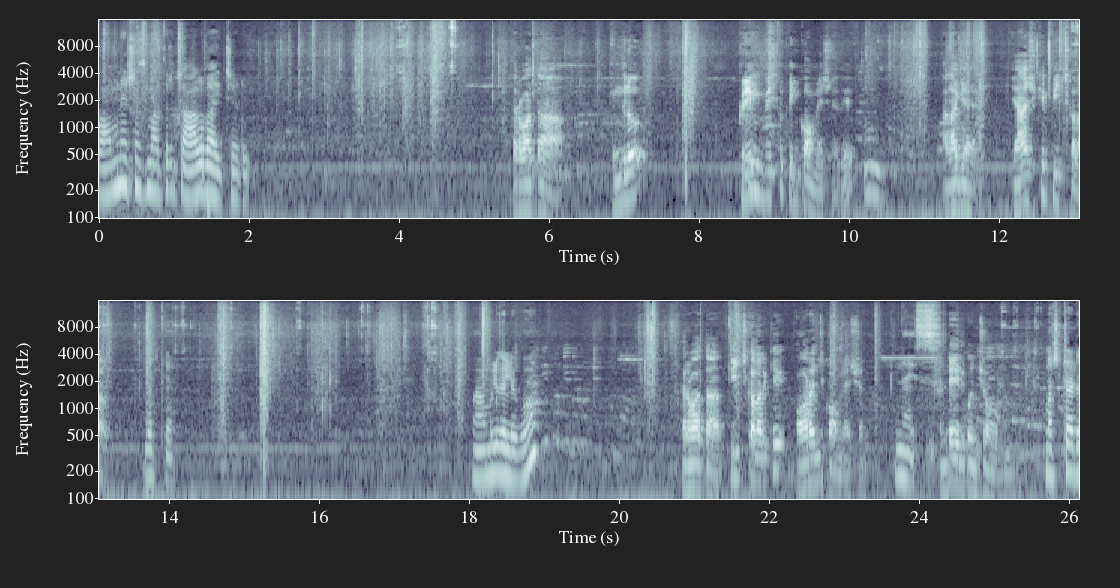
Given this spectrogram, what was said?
కాంబినేషన్స్ మాత్రం చాలా బాగా ఇచ్చాడు. తర్వాత ఇందులో క్రీమ్ విత్ పింక్ కాంబినేషన్ ఇది. అలాగే యాష్కి పీచ్ కలర్. ఓకే. మామూలుగా లేవు. తర్వాత పీచ్ కలర్కి ఆరెంజ్ కాంబినేషన్. నైస్. అంటే ఇది కొంచెం మస్టర్డ్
